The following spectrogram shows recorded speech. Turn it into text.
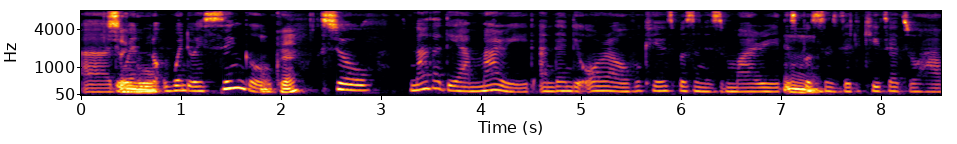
Uh, they were not, when they were single. Okay. So now that they are married, and then the aura of okay, this person is married, this person is dedicated to her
